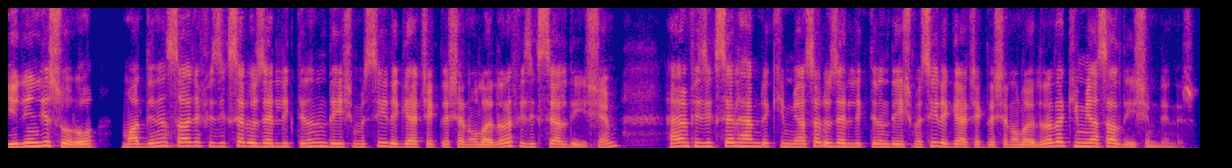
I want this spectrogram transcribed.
Yedinci soru maddenin sadece fiziksel özelliklerinin değişmesiyle gerçekleşen olaylara fiziksel değişim, hem fiziksel hem de kimyasal özelliklerin değişmesiyle gerçekleşen olaylara da kimyasal değişim denir.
